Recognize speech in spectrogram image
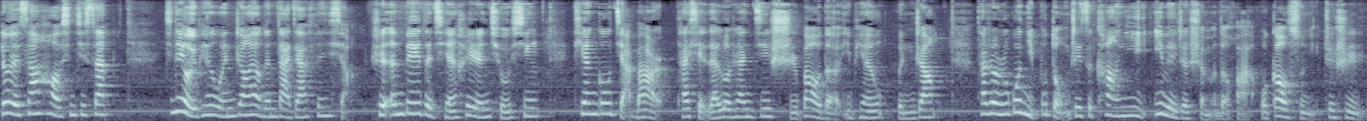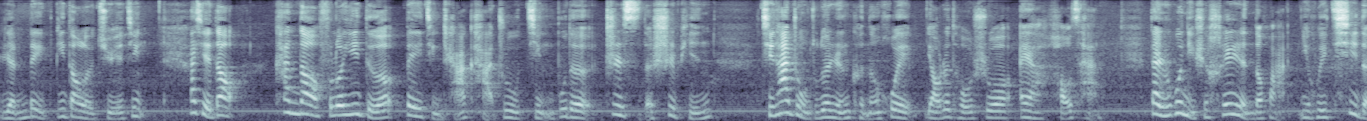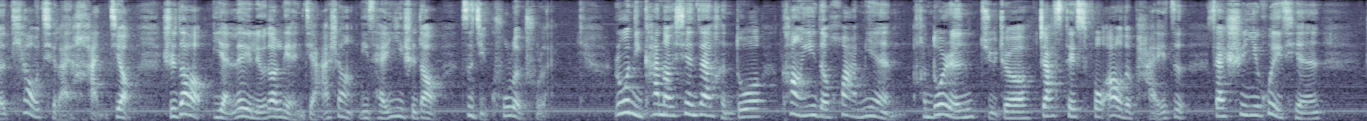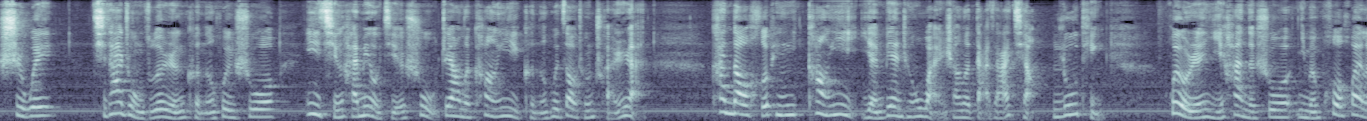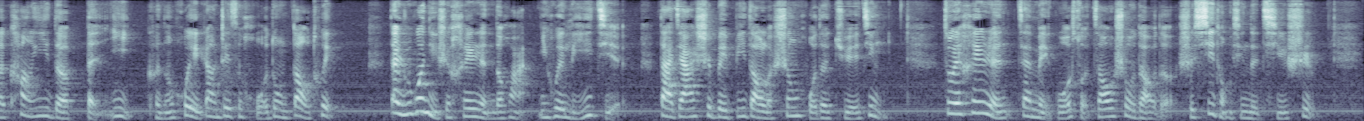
六月三号，星期三，今天有一篇文章要跟大家分享，是 NBA 的前黑人球星天勾贾巴尔他写在《洛杉矶时报》的一篇文章。他说：“如果你不懂这次抗议意味着什么的话，我告诉你，这是人被逼到了绝境。”他写道：“看到弗洛伊德被警察卡住颈部的致死的视频，其他种族的人可能会摇着头说：‘哎呀，好惨。’”但如果你是黑人的话，你会气得跳起来喊叫，直到眼泪流到脸颊上，你才意识到自己哭了出来。如果你看到现在很多抗议的画面，很多人举着 Justice for All 的牌子在市议会前示威，其他种族的人可能会说，疫情还没有结束，这样的抗议可能会造成传染。看到和平抗议演变成晚上的打砸抢 （looting）。会有人遗憾地说：“你们破坏了抗议的本意，可能会让这次活动倒退。”但如果你是黑人的话，你会理解，大家是被逼到了生活的绝境。作为黑人，在美国所遭受到的是系统性的歧视，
